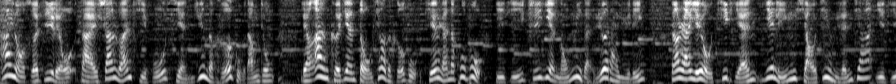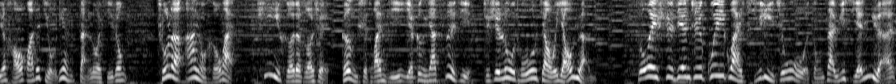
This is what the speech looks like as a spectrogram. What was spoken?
阿永河激流在山峦起伏、险峻的河谷当中，两岸可见陡峭的河谷、天然的瀑布以及枝叶浓密的热带雨林，当然也有梯田、椰林、小径、人家以及豪华的酒店散落其中。除了阿永河外，替河的河水更是湍急，也更加刺激，只是路途较为遥远。所谓世间之鬼怪奇丽之物，总在于险远。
